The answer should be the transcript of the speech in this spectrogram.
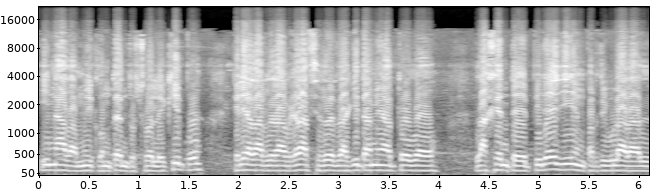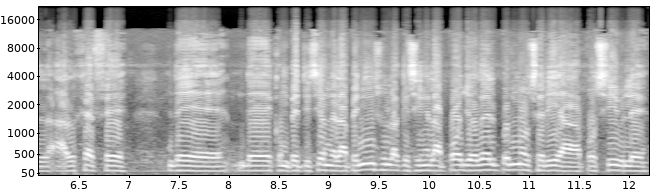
y nada, muy contentos todo el equipo. Quería darle las gracias desde aquí también a toda la gente de Pirelli, en particular al, jefe de, competición de la península, que sin el apoyo de él pues no sería posible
